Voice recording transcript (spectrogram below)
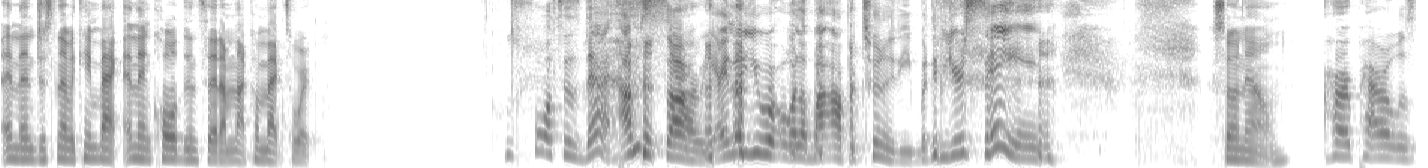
and then just never came back and then called and said, I'm not coming back to work. Whose fault is that? I'm sorry. I know you were all about opportunity, but if you're saying So now, her apparel was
